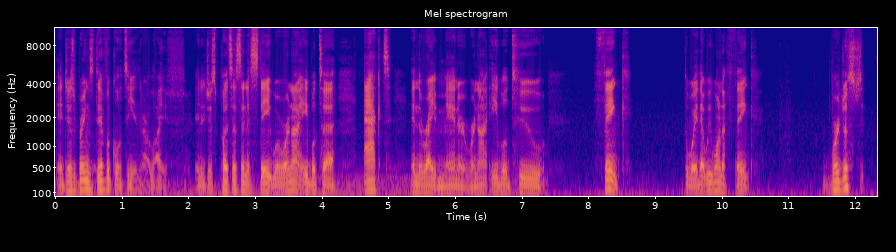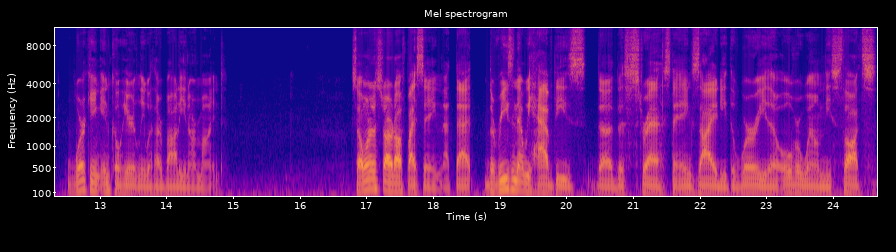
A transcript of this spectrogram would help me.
It just brings difficulty in our life. And it just puts us in a state where we're not able to act in the right manner. We're not able to think the way that we want to think. We're just working incoherently with our body and our mind. So I want to start off by saying that that the reason that we have these the the stress, the anxiety, the worry, the overwhelm, these thoughts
